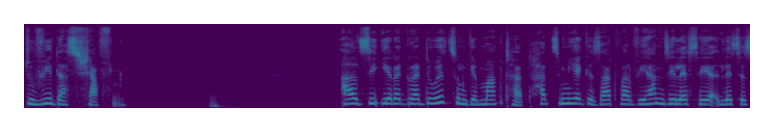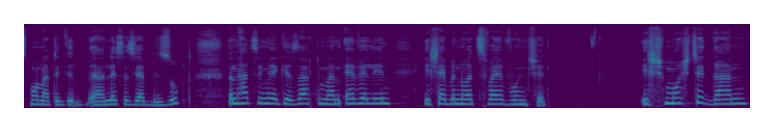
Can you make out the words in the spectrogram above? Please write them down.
du wirst das schaffen. Als sie ihre Graduation gemacht hat, hat sie mir gesagt, weil wir haben sie letztes Jahr, letztes Monat, äh, letztes Jahr besucht, dann hat sie mir gesagt, Ma'am Evelyn, ich habe nur zwei Wünsche. Ich möchte gern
